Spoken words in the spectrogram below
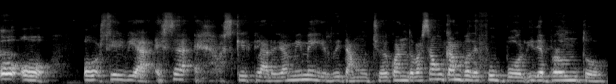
O, o, Silvia, esa, es que claro, yo a mí me irrita mucho ¿eh? cuando vas a un campo de fútbol y de pronto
